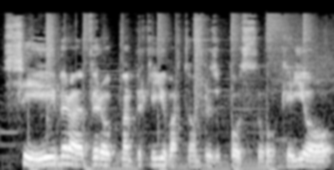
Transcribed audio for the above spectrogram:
Sì, però è vero, ma perché io parto da un presupposto che io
